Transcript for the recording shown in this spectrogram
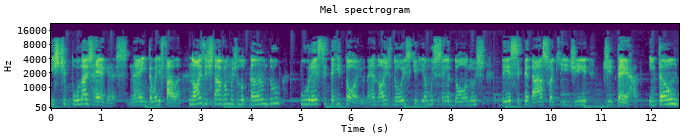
estipula as regras, né? Então ele fala: nós estávamos lutando por esse território, né? Nós dois queríamos ser donos desse pedaço aqui de, de terra. Então,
